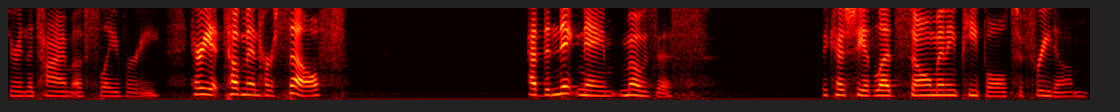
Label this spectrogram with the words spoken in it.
during the time of slavery. Harriet Tubman herself had the nickname Moses because she had led so many people to freedom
